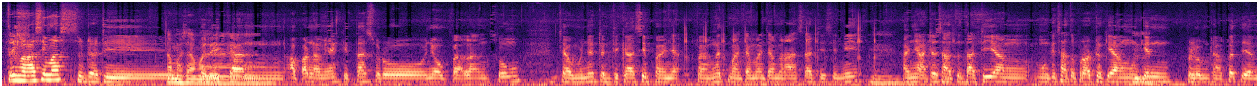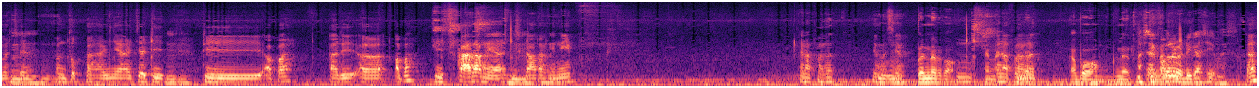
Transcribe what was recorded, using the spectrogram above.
terima kasih mas sudah diberikan apa namanya kita suruh nyoba langsung. Jamunya dan dikasih banyak banget macam-macam rasa di sini. Hanya ada satu tadi yang mungkin satu produk yang mungkin belum dapat ya mas ya. Untuk bahannya aja di di apa hari eh, apa di sekarang ya di sekarang ini. Enak banget ya mas ya? Bener kok. Hmm, enak, enak banget. Gak bohong bener Mas Ipel udah dikasih mas. Hah?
